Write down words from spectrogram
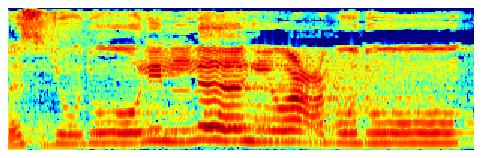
فاسجدوا لله واعبدوا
